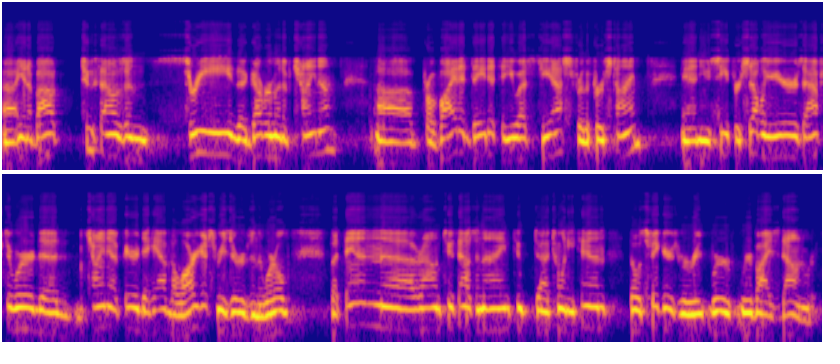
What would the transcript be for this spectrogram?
Uh, in about 2003, the government of China uh, provided data to USGS for the first time. And you see for several years afterward, uh, China appeared to have the largest reserves in the world. But then uh, around 2009 to 2010, those figures were, re were revised downward.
